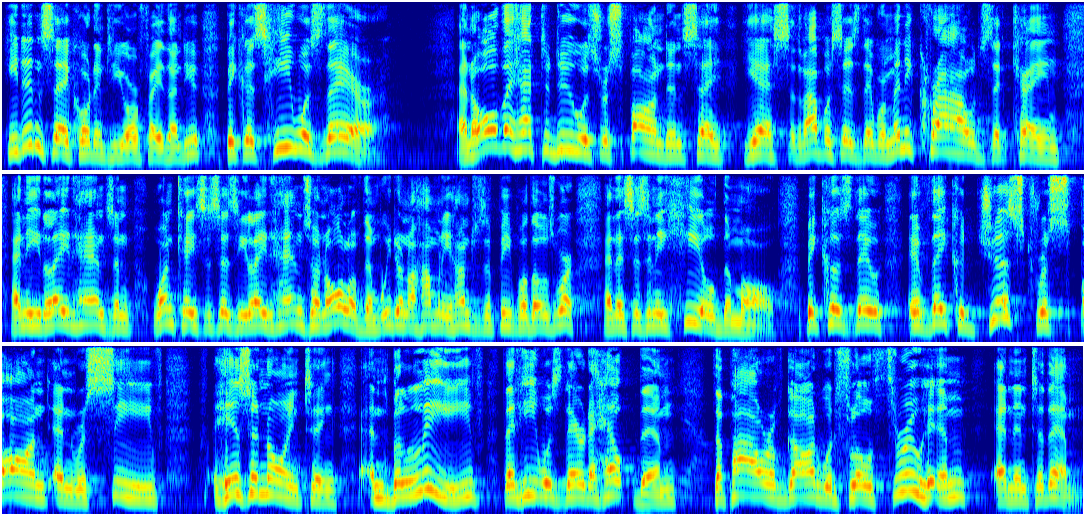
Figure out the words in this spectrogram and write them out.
he didn't say according to your faith unto you, because he was there. And all they had to do was respond and say, Yes. And the Bible says there were many crowds that came, and he laid hands. In one case, it says he laid hands on all of them. We don't know how many hundreds of people those were. And it says, and he healed them all. Because they, if they could just respond and receive his anointing and believe that he was there to help them, the power of God would flow through him and into them.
